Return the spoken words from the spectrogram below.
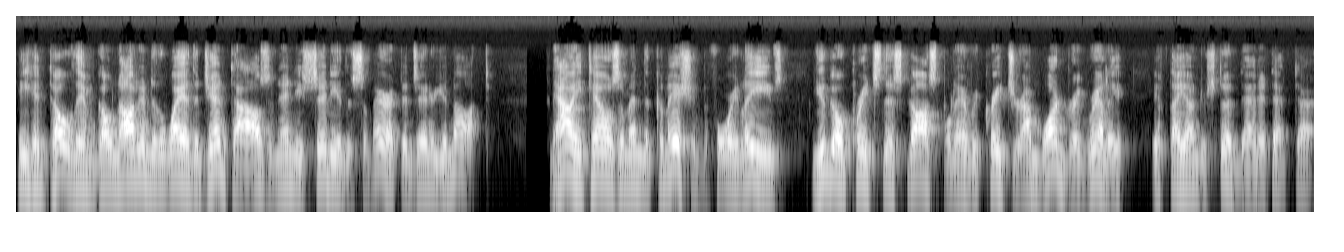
he had told them, Go not into the way of the Gentiles, and any city of the Samaritans enter you not. Now he tells them in the commission before he leaves, You go preach this gospel to every creature. I'm wondering really if they understood that at that time.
